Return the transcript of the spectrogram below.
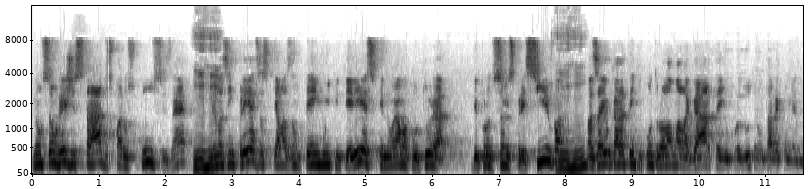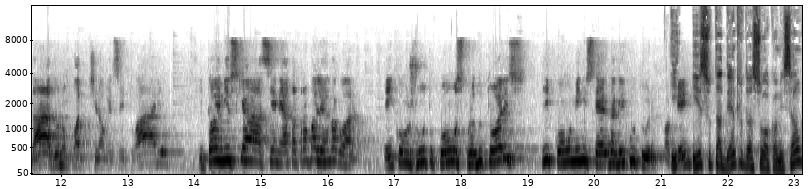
não são registrados para os pulses, né? Uhum. Pelas empresas, porque elas não têm muito interesse, que não é uma cultura de produção expressiva, uhum. mas aí o cara tem que controlar uma lagarta e o produto não está recomendado, não pode tirar o receituário. Então é nisso que a CNA está trabalhando agora, em conjunto com os produtores e com o Ministério da Agricultura, ok? E isso está dentro da sua comissão?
